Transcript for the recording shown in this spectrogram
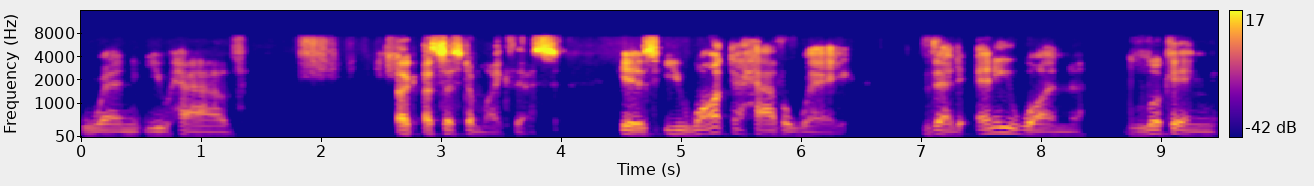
when you have a, a system like this is you want to have a way that anyone looking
